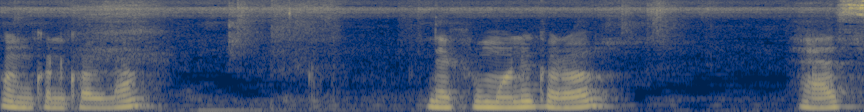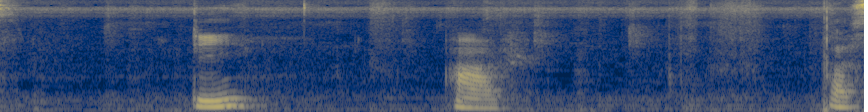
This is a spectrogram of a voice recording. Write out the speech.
অঙ্কন করলাম। দেখো, মনে করো এস টি আর এস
